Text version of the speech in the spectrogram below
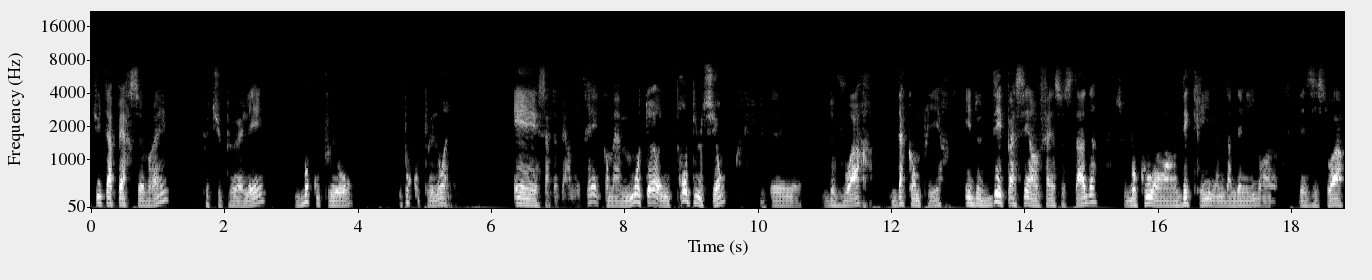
tu t'apercevrais que tu peux aller beaucoup plus haut, beaucoup plus loin. Et ça te permettrait, comme un moteur, une propulsion, euh, de voir, d'accomplir et de dépasser enfin ce stade, parce que beaucoup ont décrit, même dans des livres, des histoires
